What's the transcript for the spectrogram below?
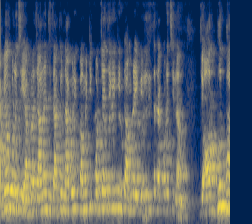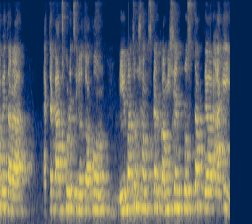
আগেও বলেছি আপনারা জানেন যে জাতীয় নাগরিক কমিটি পর্যায় থেকে কিন্তু আমরা এই বিরোধিতাটা করেছিলাম। যে অদ্ভুতভাবে তারা একটা কাজ করেছিল, তখন নির্বাচন সংস্কার কমিশন প্রস্তাব দেওয়ার আগেই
